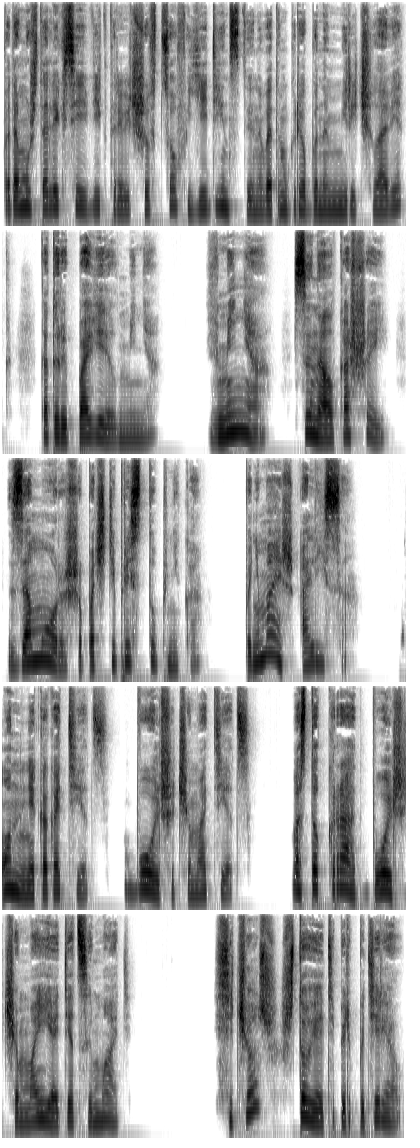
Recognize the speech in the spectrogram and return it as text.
Потому что Алексей Викторович Шевцов единственный в этом грёбаном мире человек, который поверил в меня. В меня, сына алкашей, заморыша, почти преступника. Понимаешь, Алиса? Он мне как отец, больше, чем отец. Во сто крат больше, чем мои отец и мать. Сечешь, что я теперь потерял?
